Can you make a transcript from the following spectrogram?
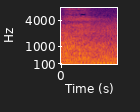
life.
